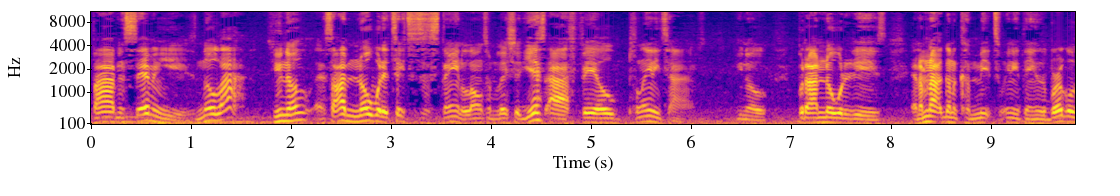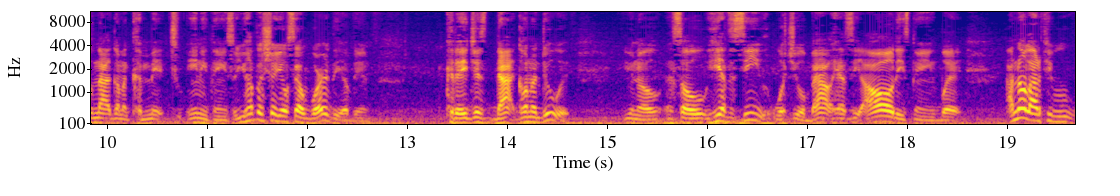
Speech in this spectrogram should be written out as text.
five and seven years. No lie, you know. So I know what it takes to sustain a long-term relationship. Yes, I failed plenty times, you know, but I know what it is, and I'm not gonna commit to anything. The Virgo's not gonna commit to anything, so you have to show yourself worthy of them, cause they just not gonna do it, you know. And so he has to see what you're about. He has to see all these things. But I know a lot of people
